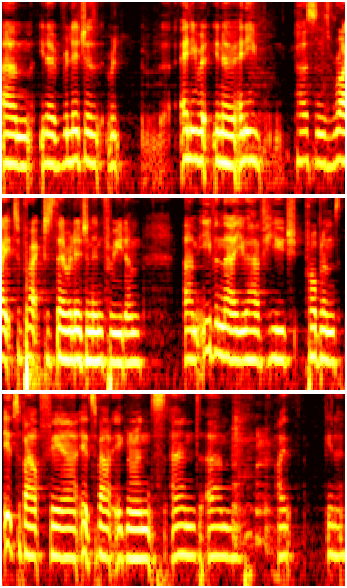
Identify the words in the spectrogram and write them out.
um, you know, religious, re any, you know, any person's right to practice their religion in freedom. Um, even there you have huge problems. It's about fear, it's about ignorance, and um, I, you know.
